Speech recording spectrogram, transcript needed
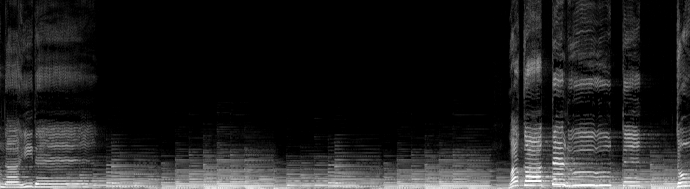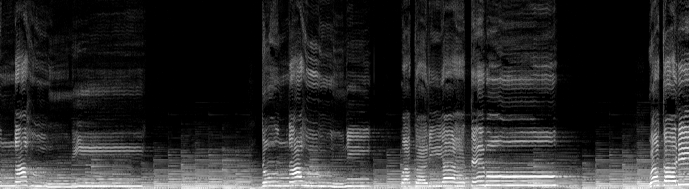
ないで。わかってるってどんな風に？どんな風にわかり合っても？わかり合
